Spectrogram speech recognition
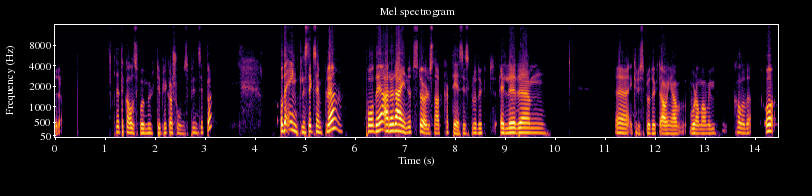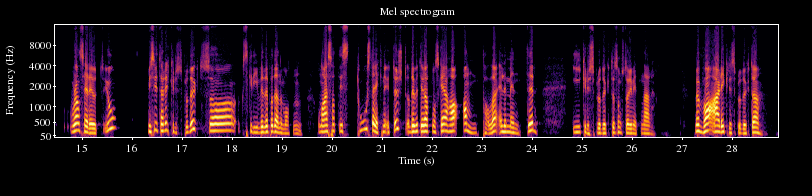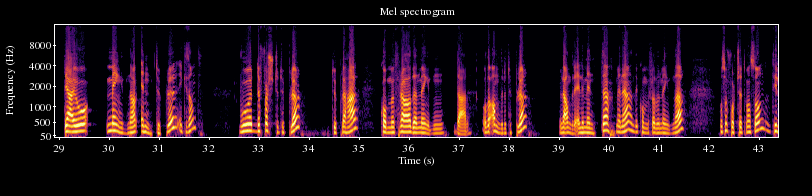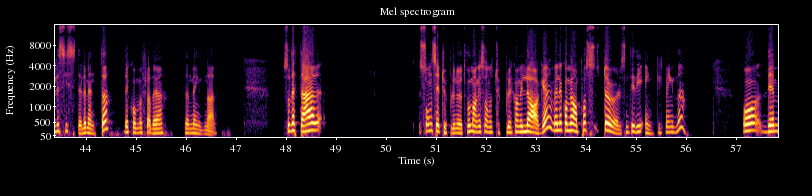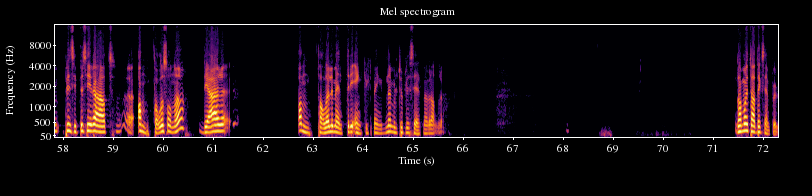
Dette kalles for multiplikasjonsprinsippet. Og det enkleste eksempelet på det er å regne ut størrelsen av et kartesisk produkt eller um, eh, kryssprodukt, avhengig av hvordan man vil kalle det. Og hvordan ser det ut? Jo, hvis vi tar et kryssprodukt, så skriver vi det på denne måten. Og nå har jeg satt de to strekene ytterst, og det betyr at nå skal jeg ha antallet elementer i kryssproduktet som står i midten her. Men hva er det i kryssproduktet? Det er jo mengden av n-tupler, ikke sant? Hvor det første tuplet, tuplet her, kommer fra den mengden der. Og det andre tuplet, eller andre elementet, mener jeg, det kommer fra den mengden der. Og så fortsetter man sånn til det siste elementet. Det kommer fra det, den mengden der. Så dette er Sånn ser tuplene ut. Hvor mange sånne tupler kan vi lage? Vel, det kommer jo an på størrelsen til de enkeltmengdene. Og det prinsippet sier, er at eh, antallet sånne det er antall elementer i enkeltmengdene multiplisert med hverandre. Da må vi ta et eksempel.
